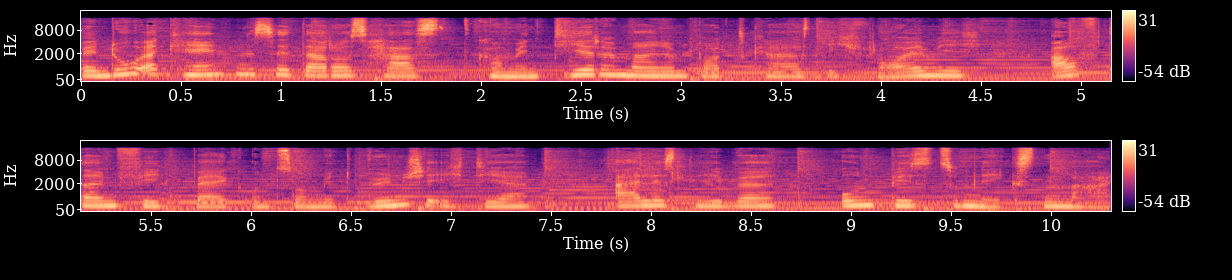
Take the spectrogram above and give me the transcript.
Wenn du Erkenntnisse daraus hast, kommentiere meinen Podcast. Ich freue mich auf dein Feedback und somit wünsche ich dir alles Liebe und bis zum nächsten Mal.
